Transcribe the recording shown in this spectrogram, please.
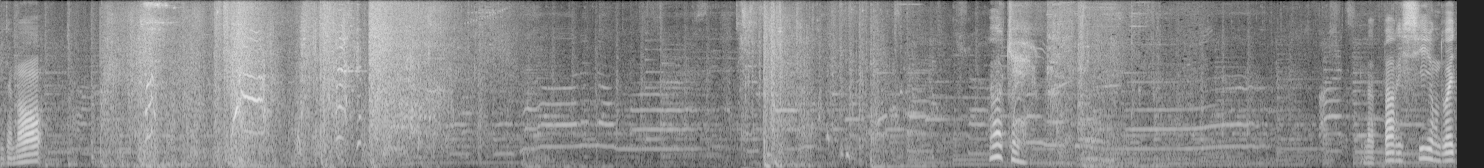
Évidemment. Ok. Ici, on doit être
